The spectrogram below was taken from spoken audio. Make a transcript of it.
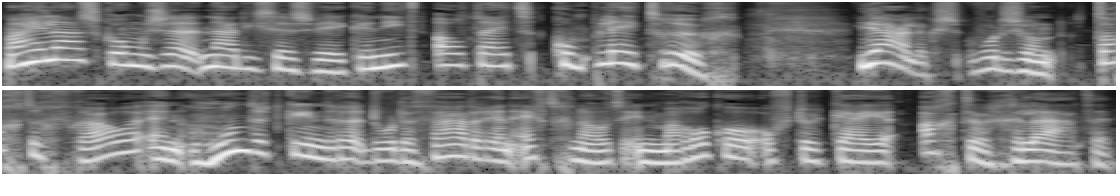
Maar helaas komen ze na die zes weken niet altijd compleet terug. Jaarlijks worden zo'n 80 vrouwen en 100 kinderen... door de vader en echtgenoten in Marokko of Turkije achtergelaten.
